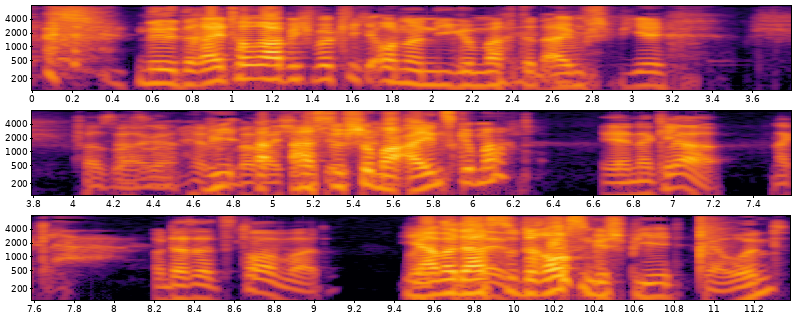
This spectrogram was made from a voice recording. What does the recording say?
nee, drei Tore habe ich wirklich auch noch nie gemacht in einem Spiel. Versager. Also, Wie, hast du schon mal eins gemacht? ja, na klar. Na klar. Und das als Torwart. Ja, aber da hast du draußen gespielt. Ja, und?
